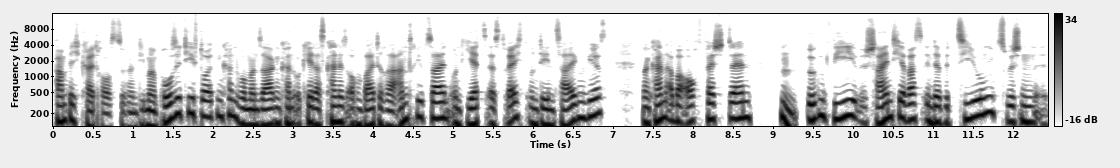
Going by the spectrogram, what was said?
Pumpigkeit rauszuhören, die man positiv deuten kann, wo man sagen kann, okay, das kann jetzt auch ein weiterer Antrieb sein und jetzt erst recht und den zeigen wir es. Man kann aber auch feststellen, hm, irgendwie scheint hier was in der Beziehung zwischen äh,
